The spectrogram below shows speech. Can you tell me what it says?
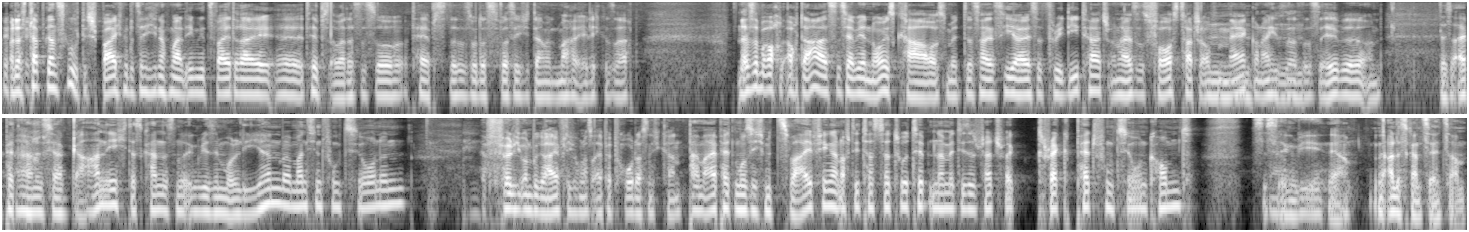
und das klappt ganz gut. Das spare ich mir tatsächlich nochmal irgendwie zwei, drei äh, Tipps, aber das ist so Tabs, das ist so das, was ich damit mache, ehrlich gesagt. Das ist aber auch, auch da, es ist ja wieder ein neues Chaos mit. Das heißt, hier heißt es 3D-Touch und heißt es Force Touch auf dem mhm. Mac und eigentlich ist das mhm. dasselbe und das iPad kann Ach. es ja gar nicht, das kann es nur irgendwie simulieren bei manchen Funktionen. Völlig unbegreiflich, warum das iPad Pro das nicht kann. Beim iPad muss ich mit zwei Fingern auf die Tastatur tippen, damit diese Trackpad-Funktion kommt. Das ist ja. irgendwie, ja, alles ganz seltsam.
